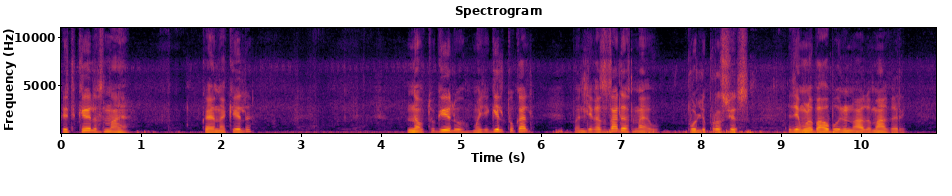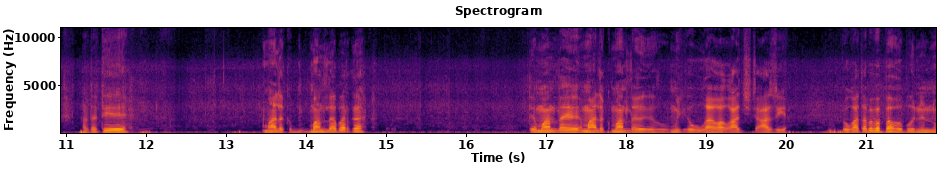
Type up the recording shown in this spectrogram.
ते केलंच नाही. काय ना केलं? नव्हतो गेलो. म्हणजे गेलतो काल. पण ते कसं चालत नाही पुढली प्रोसेस त्याच्यामुळे भाऊ बनून आलो माघारी. आता ते मालक मानला बरं का. ते मानलाय मालक मानला म्हणजे आज आज या. बघू आता बाबा भाऊ बहिणींनो.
